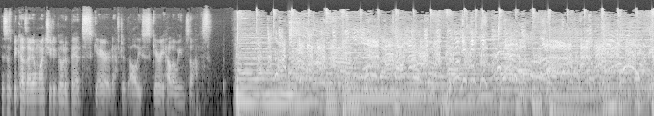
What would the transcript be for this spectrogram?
This is because I don't want you to go to bed scared after all these scary Halloween songs. Yeah.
